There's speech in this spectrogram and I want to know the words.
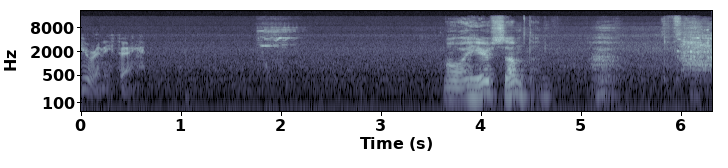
hear anything? Oh, I hear something.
